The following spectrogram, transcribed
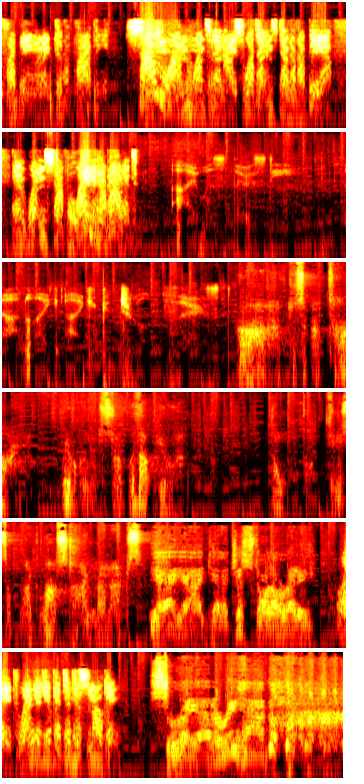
for being late to the party. Someone wanted an ice water instead of a beer and wouldn't stop whining about it. I was thirsty. Not like I can control thirst. Ah, just about time. We were going to start without you. Don't fuck things up like last time, Mamax. Yeah, yeah, I get it. Just start already. Wait, when did you get into smoking? Straight out of rehab.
